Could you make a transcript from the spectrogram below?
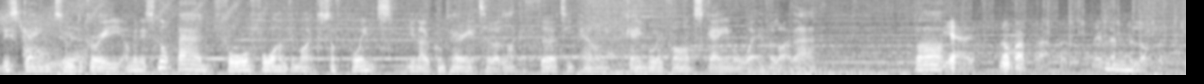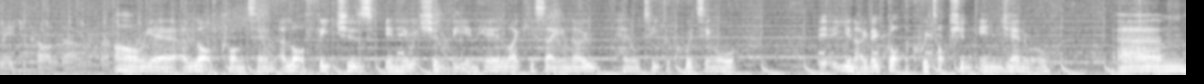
this game to a degree. I mean, it's not bad for 400 Microsoft points, you know, comparing it to like a 30 pound Game Boy Advance game or whatever like that. But Yeah, it's not bad for that, but they've left a lot of the major cards out. Oh yeah, a lot of content, a lot of features in here which shouldn't be in here. Like you say, no penalty for quitting, or you know they've got the quit option in general. Um,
